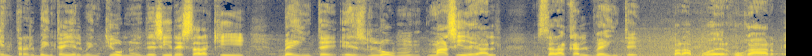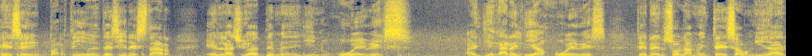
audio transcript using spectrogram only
entre el 20 y el 21, es decir, estar aquí 20 es lo más ideal, estar acá el 20 para poder jugar ese partido, es decir, estar en la ciudad de Medellín jueves, al llegar el día jueves, tener solamente esa unidad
